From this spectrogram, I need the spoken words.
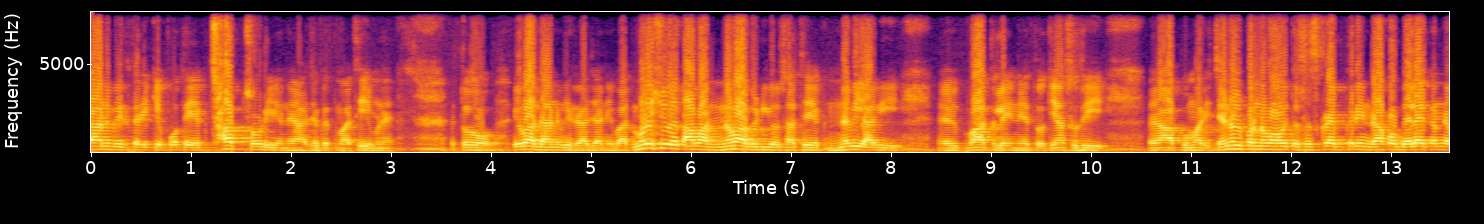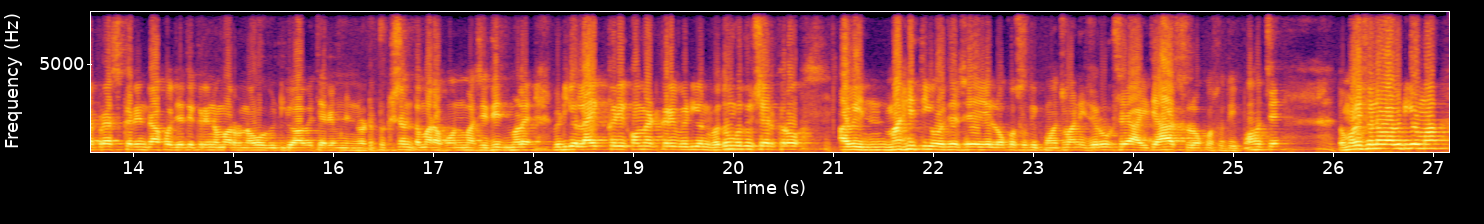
દાનવીર તરીકે પોતે એક છાપ છોડી અને આ જગતમાંથી એમણે, તો એવા દાનવીર રાજાની વાત. મળીશું એક આવા નવા વીડિયો સાથે, એક નવી આવી વાત લઈને. તો ત્યાં સુધી આપ અમારી ચેનલ પર નવા હોય તો સબસ્ક્રાઇબ કરીને રાખો બેલાઇકનને પ્રેસ કરીને રાખો, જેથી કરીને અમારો નવો વીડિયો આવે ત્યારે એમની નોટિફિકેશન તમારા ફોનમાં સીધી જ મળે. વીડિયો લાઇક કરી કોમેન્ટ કરી વિડીયોને વધુ વધુ શેર કરો. આવી માહિતીઓ જે છે એ લોકો સુધી પહોંચવાની જરૂર છે, આ ઇતિહાસ લોકો સુધી પહોંચે. તો મળીશું નવા વિડીયોમાં.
